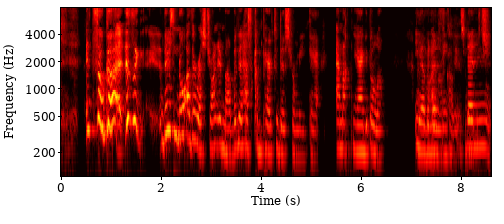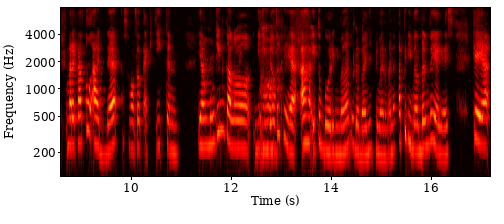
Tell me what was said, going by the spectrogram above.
it's so good. It's like there's no other restaurant in Melbourne that has compared to this for me. Kayak enaknya gitu loh. Iya benar sih. So Dan much. mereka tuh ada salted egg chicken yang mungkin kalau di Indo Oh. tuh kayak ah itu boring banget udah banyak di mana-mana. Tapi di Melbourne tuh ya guys kayak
